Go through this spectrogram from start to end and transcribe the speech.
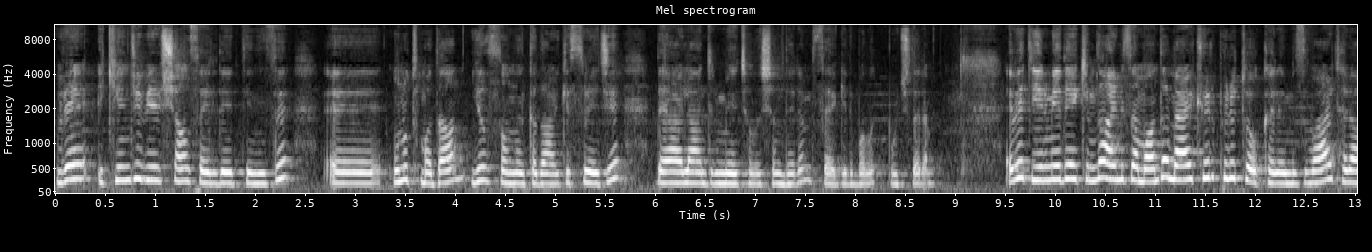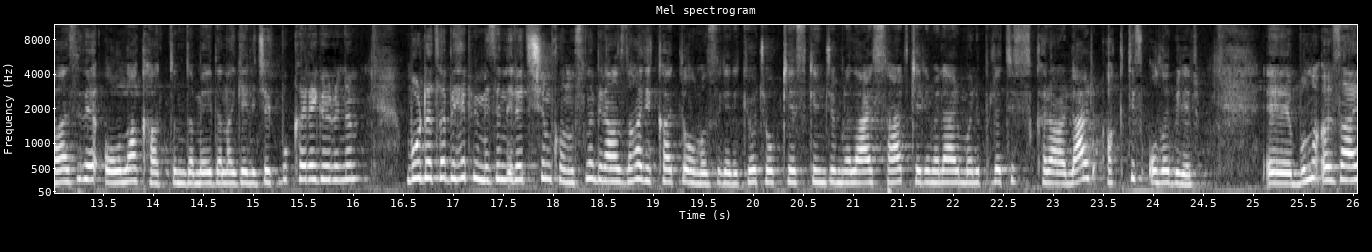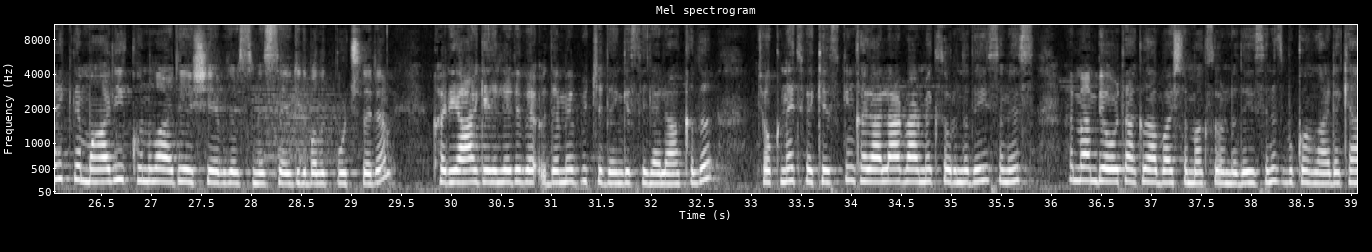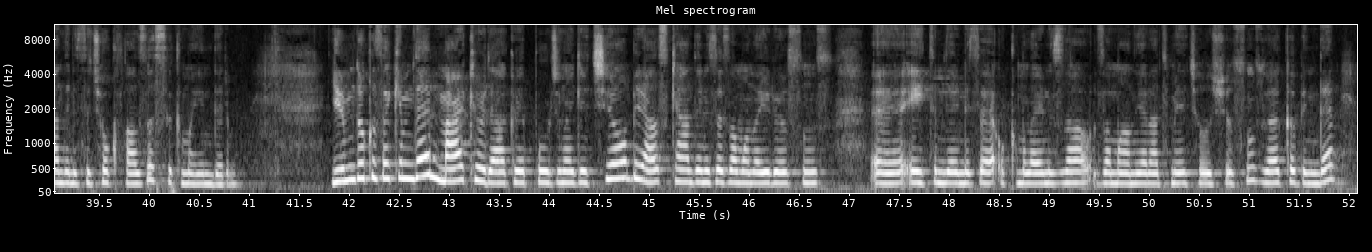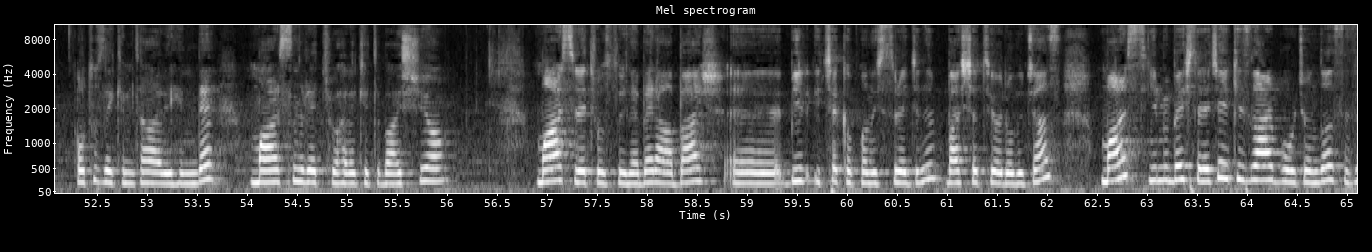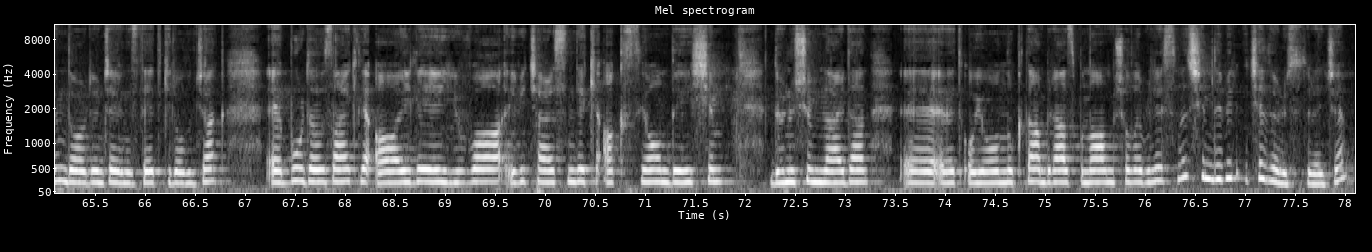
ve ikinci bir şans elde ettiğinizi e, unutmadan yıl sonuna kadarki süreci değerlendirmeye çalışın derim sevgili balık burçlarım. Evet 27 Ekim'de aynı zamanda Merkür Plüto karemiz var. Terazi ve Oğlak hattında meydana gelecek bu kare görünüm. Burada tabi hepimizin iletişim konusunda biraz daha dikkatli olması gerekiyor. Çok keskin cümleler, sert kelimeler, manipülatif kararlar aktif olabilir. Ee, bunu özellikle mali konularda yaşayabilirsiniz sevgili balık burçları. Kariyer gelirleri ve ödeme bütçe dengesiyle alakalı çok net ve keskin kararlar vermek zorunda değilsiniz. Hemen bir ortaklığa başlamak zorunda değilsiniz. Bu konularda kendinizi çok fazla sıkmayın derim. 29 Ekim'de Merkür de Akrep Burcu'na geçiyor. Biraz kendinize zaman ayırıyorsunuz. Ee, eğitimlerinize, okumalarınıza zaman yaratmaya çalışıyorsunuz. Ve akabinde 30 Ekim tarihinde Mars'ın retro hareketi başlıyor. Mars Retrosu ile beraber e, bir içe kapanış sürecini başlatıyor olacağız. Mars 25 derece ikizler burcunda sizin 4. evinizde etkili olacak. E, burada özellikle aile, yuva, ev içerisindeki aksiyon, değişim, dönüşümlerden e, evet o yoğunluktan biraz bunalmış olabilirsiniz. Şimdi bir içe dönüş süreci.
